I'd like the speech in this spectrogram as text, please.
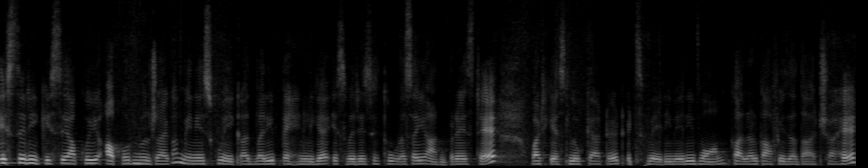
इस तरीके से आपको ये अपर मिल जाएगा. मैंने इसको एक आध बारी पहन लिया इस वजह से थोड़ा सा ये अनप्रेस्ड है but yes look at it it's very very warm colour काफ़ी ज़्यादा अच्छा है।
